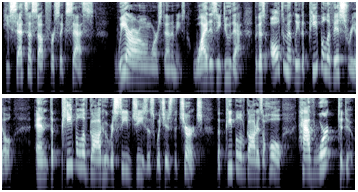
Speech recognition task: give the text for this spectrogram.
He sets us up for success. We are our own worst enemies. Why does he do that? Because ultimately, the people of Israel and the people of God who receive Jesus, which is the church, the people of God as a whole, have work to do.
